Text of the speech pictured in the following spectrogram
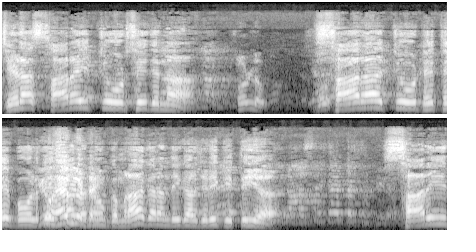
ਜਿਹੜਾ ਸਾਰਾ ਹੀ ਝੂਠ ਸੀ ਜਿੰਨਾ ਸੁਣ ਲਓ। ਸਾਰਾ ਝੂਠ ਇੱਥੇ ਬੋਲ ਕੇ have your time. ਗਮਰਾਹ ਕਰਨ ਦੀ ਗੱਲ ਜਿਹੜੀ ਕੀਤੀ ਆ। ਸਾਰੀ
